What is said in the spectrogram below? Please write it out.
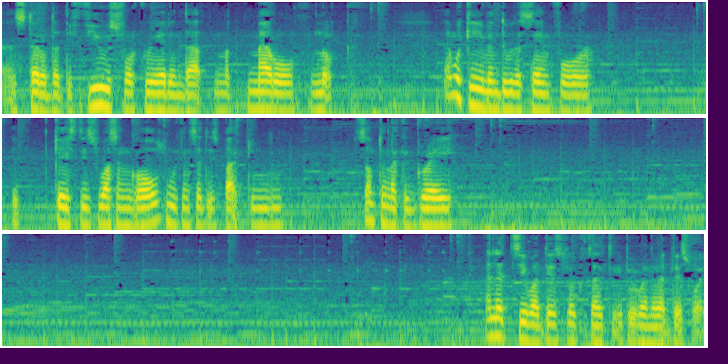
uh, instead of the diffuse for creating that metal look. And we can even do the same for in case this wasn't gold we can set this back to something like a gray. And let's see what this looks like if we render it this way.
